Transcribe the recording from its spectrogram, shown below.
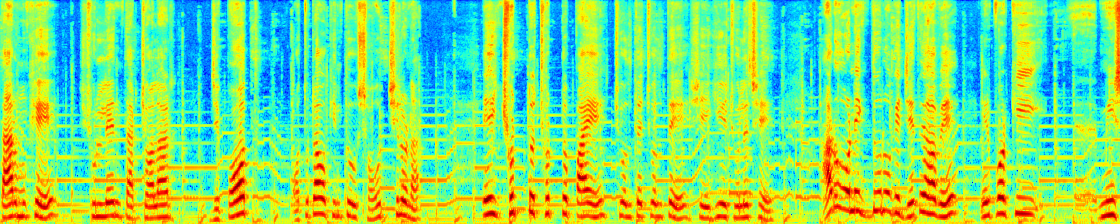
তার মুখে শুনলেন তার চলার যে পথ অতটাও কিন্তু সহজ ছিল না। এই ছোট্ট ছোট্ট পায়ে চলতে চলতে সে এগিয়ে চলেছে। আরও অনেক দূর ওকে যেতে হবে। এরপর কি মিস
